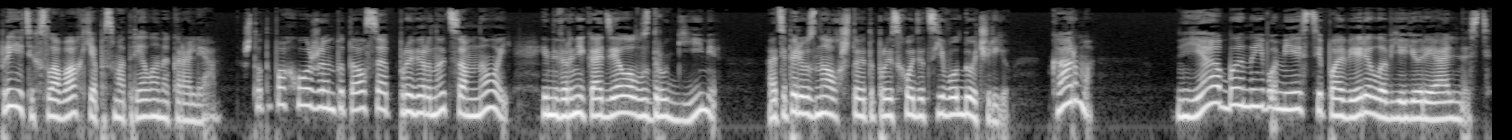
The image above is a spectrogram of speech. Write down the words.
При этих словах я посмотрела на короля. Что-то похожее он пытался провернуть со мной и наверняка делал с другими. А теперь узнал, что это происходит с его дочерью. Карма? Я бы на его месте поверила в ее реальность.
